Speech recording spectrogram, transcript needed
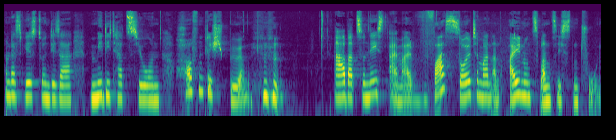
Und das wirst du in dieser Meditation hoffentlich spüren. Aber zunächst einmal, was sollte man am 21. tun?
